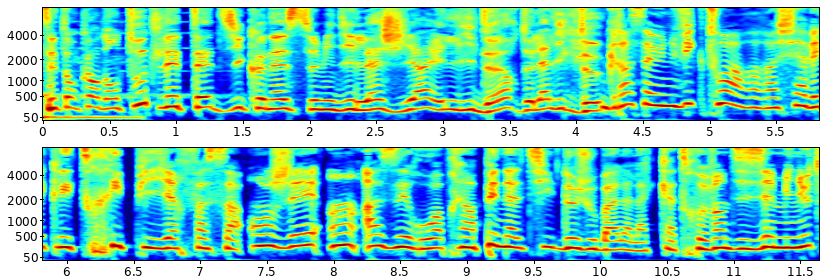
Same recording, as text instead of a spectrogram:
C'est encore dans toutes les têtes connaissent ce midi. L'Agia est leader de la Ligue 2. Grâce à une victoire arrachée avec les tripes hier face à Angers, 1 à 0 après un penalty de Joubal à la 90e minute.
